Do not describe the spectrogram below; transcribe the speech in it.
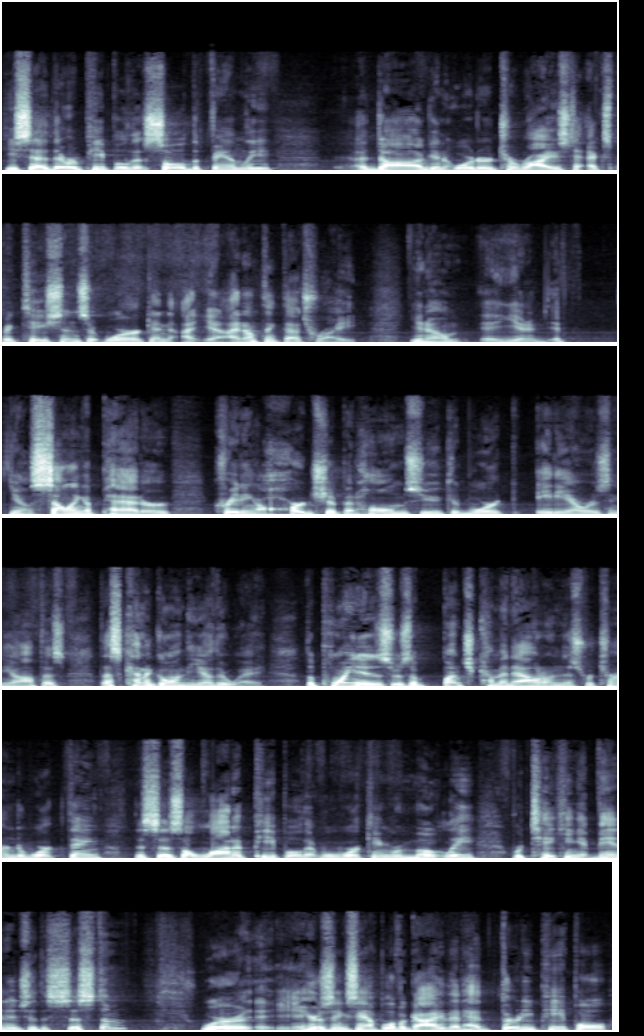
He said there were people that sold the family a dog in order to rise to expectations at work, and I, I don't think that's right. You know, eh, you know, if you know, selling a pet or creating a hardship at home so you could work 80 hours in the office, that's kind of going the other way. The point is, there's a bunch coming out on this return to work thing that says a lot of people that were working remotely were taking advantage of the system. Where here's an example of a guy that had 30 people,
